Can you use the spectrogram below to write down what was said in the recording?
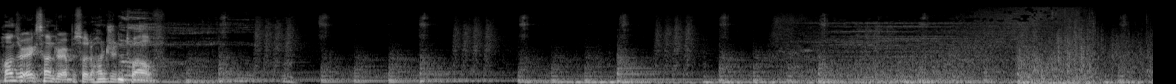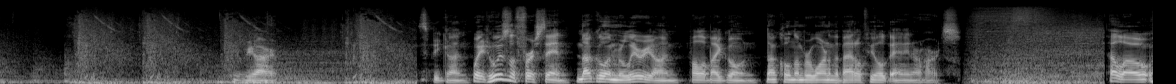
Hunter x Hunter episode 112. Here we are. It's begun. Wait, who is the first in? Knuckle and Meleoron, followed by Gon. Knuckle number one on the battlefield and in our hearts. Hello.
